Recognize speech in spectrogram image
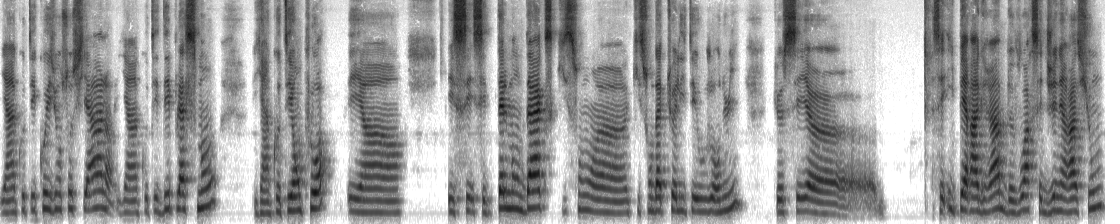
il y a un côté cohésion sociale, il y a un côté déplacement, il y a un côté emploi et et c'est tellement d'axes qui sont qui sont d'actualité aujourd'hui que c'est c'est hyper agréable de voir cette génération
